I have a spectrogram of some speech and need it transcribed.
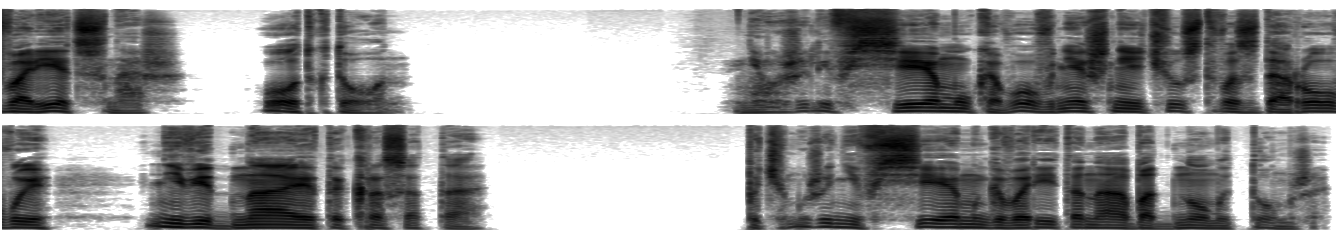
Творец наш, вот кто он. Неужели всем, у кого внешние чувства здоровы, не видна эта красота? Почему же не всем говорит она об одном и том же?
